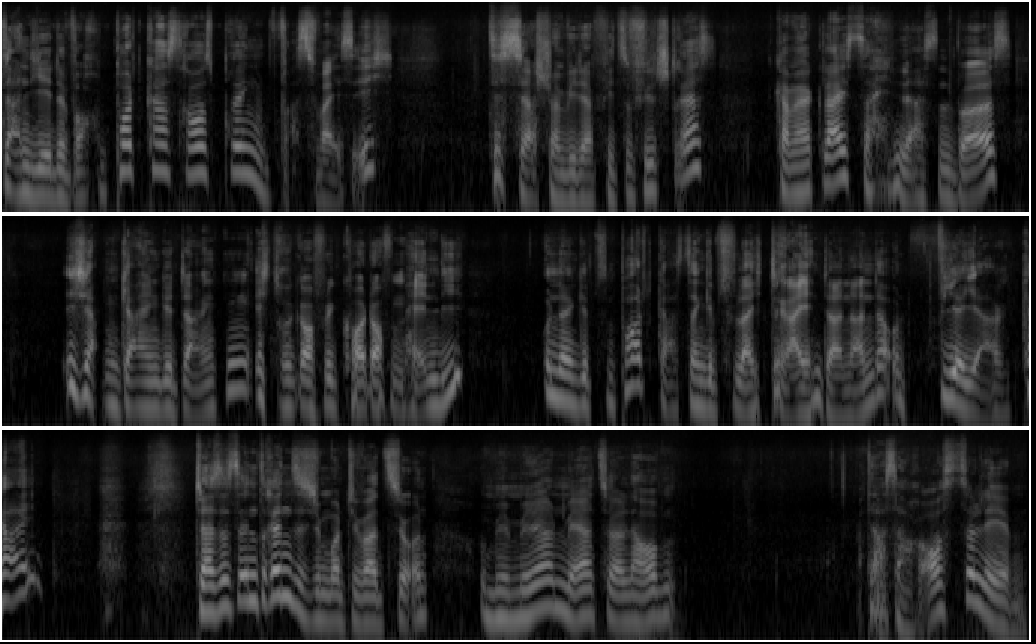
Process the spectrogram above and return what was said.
dann jede Woche einen Podcast rausbringen was weiß ich. Das ist ja schon wieder viel zu viel Stress. Kann man ja gleich sein lassen, Burs. Ich habe einen geilen Gedanken, ich drücke auf Record auf dem Handy und dann gibt es einen Podcast. Dann gibt es vielleicht drei hintereinander und vier Jahre kein. Das ist intrinsische Motivation, um mir mehr und mehr zu erlauben, das auch auszuleben.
